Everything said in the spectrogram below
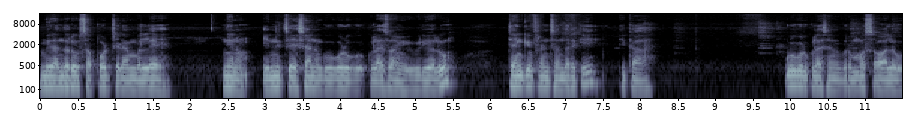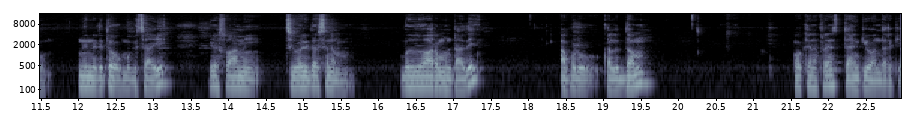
మీరందరూ సపోర్ట్ చేయడం వల్లే నేను ఎన్ని చేశాను గూగుడు కులాస్వామి వీడియోలు. థ్యాంక్ యూ ఫ్రెండ్స్ అందరికీ. ఇక గూగుడు కులాస్వామి బ్రహ్మోత్సవాలు నిన్నటితో ముగిశాయి. ఇక స్వామి చివరి దర్శనం బుధవారం ఉంటుంది. అప్పుడు కలుద్దాం. ఓకేనా ఫ్రెండ్స్? థ్యాంక్ యూ అందరికీ.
